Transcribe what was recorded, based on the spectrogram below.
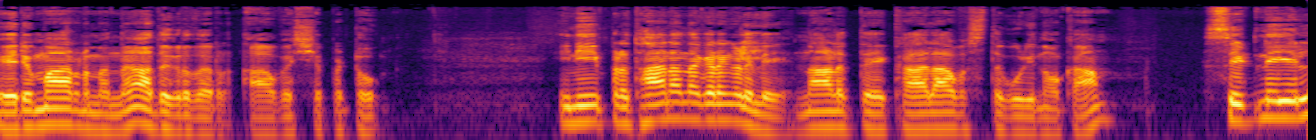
പെരുമാറണമെന്ന് അധികൃതർ ആവശ്യപ്പെട്ടു. ഇനി പ്രധാന നഗരങ്ങളിലെ നാളത്തെ കാലാവസ്ഥ കൂടി നോക്കാം. സിഡ്നിയിൽ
